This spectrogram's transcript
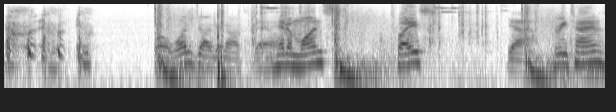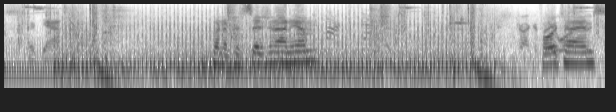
Well, one juggernaut's down. Hit him once, twice, yeah, three times. the gas. Putting a precision on him. Four times.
